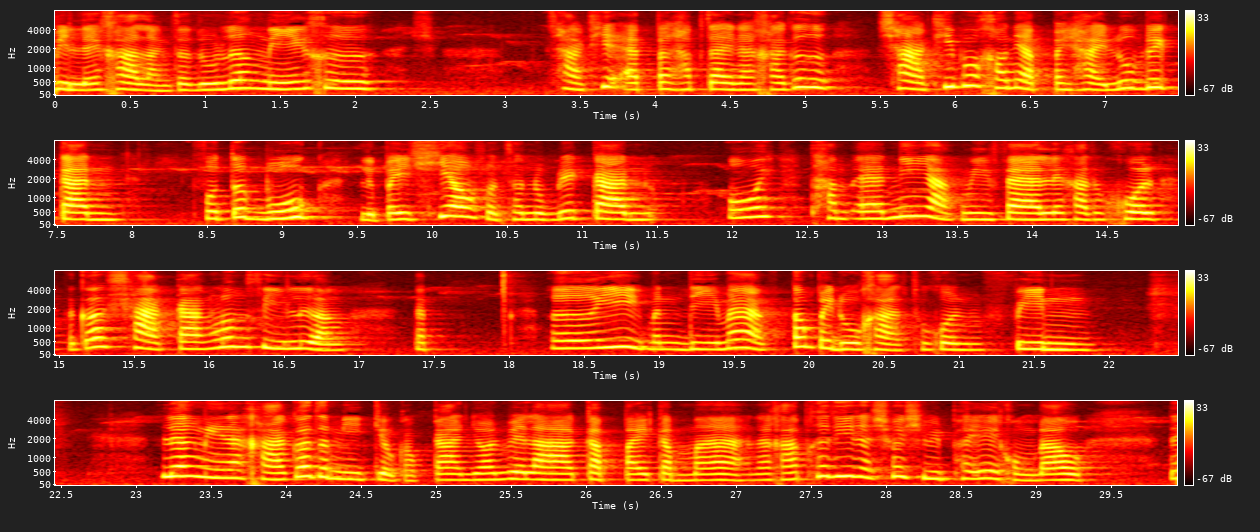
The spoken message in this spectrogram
บินเลยค่ะ หลังจากดูเรื่องนี้คือ ฉากที่แอปประทับใจนะคะ ก็คือฉากที่พวกเขาเนี่ยไปถ่ายรูปด้วยกันโฟโต้บุ๊กหรือไปเที่ยวสวนสนุกด้วยกัน โอ้ยทำแอนนี่อยากมีแฟนเลยค่ะทุกคน แล้วก็ฉากกลางร่มสีเหลือง แบบ เอ้ย มันดีมาก ต้องไปดูค่ะ ทุกคนฟิน เรื่องนี้นะคะก็จะมีเกี่ยวกับการย้อนเวลากลับไปกลับมานะคะ เพื่อที่จะช่วยชีวิตพระเอกของเรา ใน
